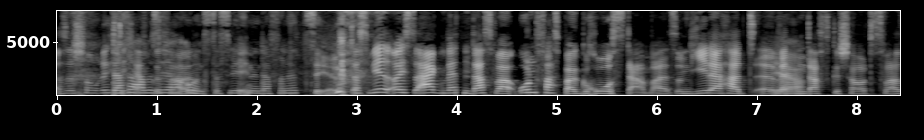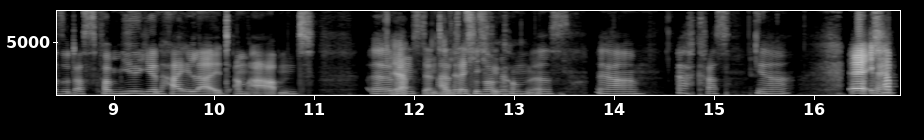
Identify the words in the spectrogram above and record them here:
Das ist schon richtig Dafür haben sie ja uns, dass wir ihnen davon erzählen. Dass wir euch sagen, Wetten, das war unfassbar groß damals und jeder hat äh, Ja. Wetten, das geschaut. Das war so das Familienhighlight am Abend, äh, Ja, wenn es denn tatsächlich gekommen ist. Ja, ach krass, ja. Äh, Ich Okay. habe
